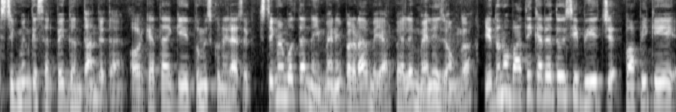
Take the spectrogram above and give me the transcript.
स्टिगमैन के सर पे गन तान देता है और कहता है कि तुम इसको नहीं ला सकते। स्टिगमैन बोलता है नहीं मैंने पकड़ा है यार पहले मैं ले जाऊँगा। ये दोनों बातें कर रहे तो इसी बीच पापी के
